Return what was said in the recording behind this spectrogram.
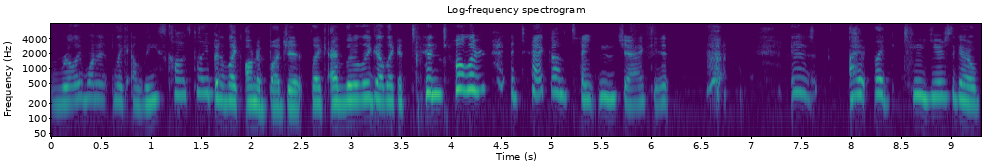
really wanted like at least cosplay, but like on a budget. Like I literally got like a ten dollar Attack on Titan jacket, and I like two years ago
